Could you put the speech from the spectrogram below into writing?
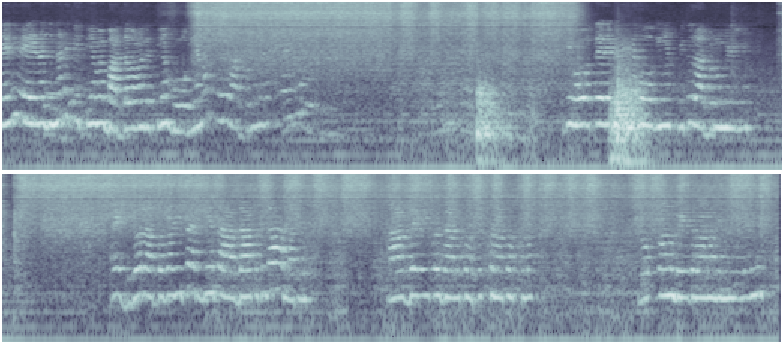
ਕਹਿੰਦੀ ਮੇਰੇ ਨਾਲ ਜਿਨ੍ਹਾਂ ਨੇ ਕੀਤੀਆਂ ਮੈਂ ਬਾਦਾਵਾਂ ਦਿੱਤੀਆਂ ਹੋ ਗਈਆਂ ਨਾ ਉਹ ਰੱਬ ਨੂੰ ਵੀ ਉਹ ਤੇਰੇ ਕਿਹੜੇ ਹੋ ਗਈਆਂ ਵੀ ਤੂੰ ਰੱਬ ਨੂੰ ਮਿਲੀ ਹੈ। ਇਹ ਰੱਬ ਬਣੀ ਕਰਦੀ ਤਾਂ ਆਪਦਾ ਆਪ ਸੁਧਾਰ ਲਾ ਤੂੰ। ਆਪਦੇ ਲਈ ਕੋਈ ਗੱਲ ਤੋਂ ਸਿੱਖਣਾ ਸਿੱਖ ਲੋਕਾਂ ਨੂੰ ਬੇਦਵਾਨਾ ਦਿੰਦੀ ਹੈ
